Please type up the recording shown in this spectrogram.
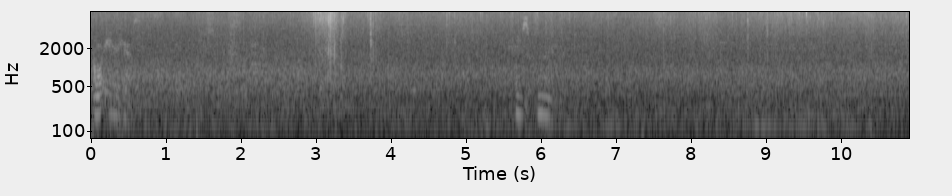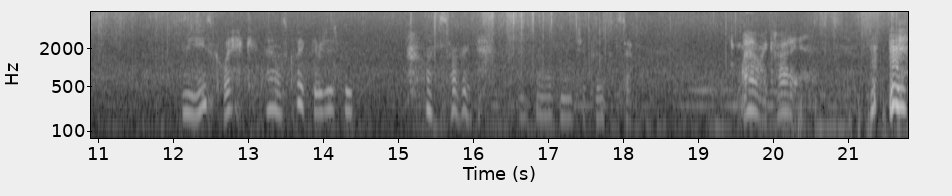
Oh, here he goes. Here's one. I mean, he's quick. That was quick. They were just poop. I'm sorry. I'm looking at your poop and stuff. Wow, I caught it.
